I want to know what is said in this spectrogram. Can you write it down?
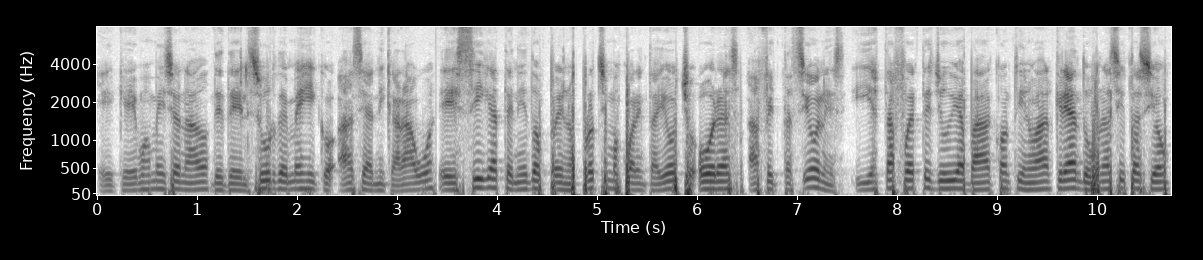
eh, que hemos mencionado, desde el sur de México hacia Nicaragua, eh, siga teniendo en los próximos 48 horas afectaciones. Y estas fuertes lluvias van a continuar creando una situación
